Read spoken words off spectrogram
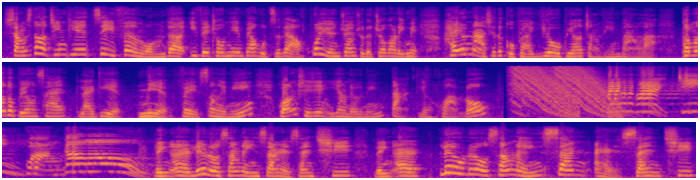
想知道今天这份我们的一飞冲天标股资料会员专属的周报里面还有哪些的股票又标涨停板了？通通都不用猜，来电免费送给您，广时间一样留给您打电话喽。快快快，进广零二六六三零三二三七，零二六六三零三二三七，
